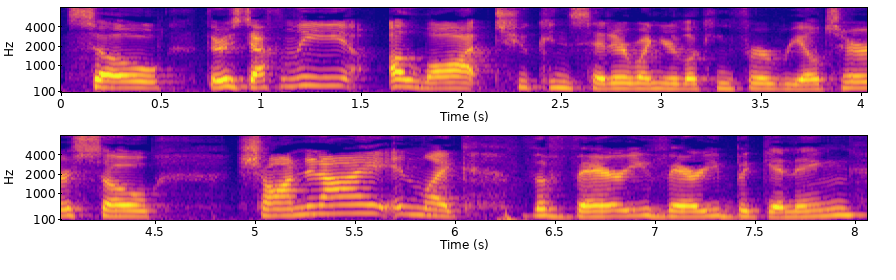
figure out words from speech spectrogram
so there's definitely a lot to consider when you're looking for a realtor. So Sean and I in like the very very beginning,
